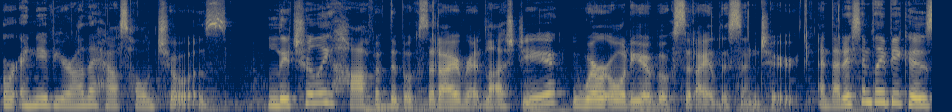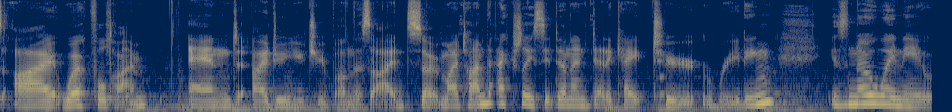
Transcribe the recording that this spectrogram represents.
or any of your other household chores. Literally half of the books that I read last year were audiobooks that I listened to. And that is simply because I work full time and I do YouTube on the side. So my time to actually sit down and dedicate to reading is nowhere near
